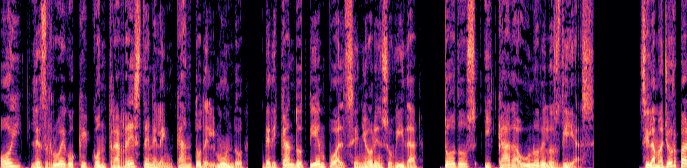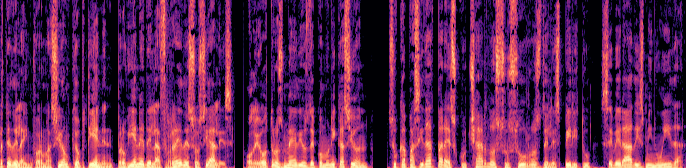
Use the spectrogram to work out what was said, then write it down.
Hoy les ruego que contrarresten el encanto del mundo, dedicando tiempo al Señor en su vida todos y cada uno de los días. Si la mayor parte de la información que obtienen proviene de las redes sociales o de otros medios de comunicación, su capacidad para escuchar los susurros del Espíritu se verá disminuida.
